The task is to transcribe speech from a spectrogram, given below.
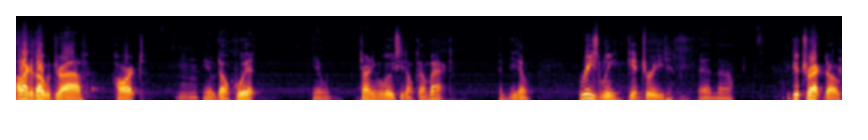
I like a dog with drive, heart. Mhm. You know, don't quit. You know, turn him loose, he don't come back. And you know, reasonably getting treated, and uh, a good track dog,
